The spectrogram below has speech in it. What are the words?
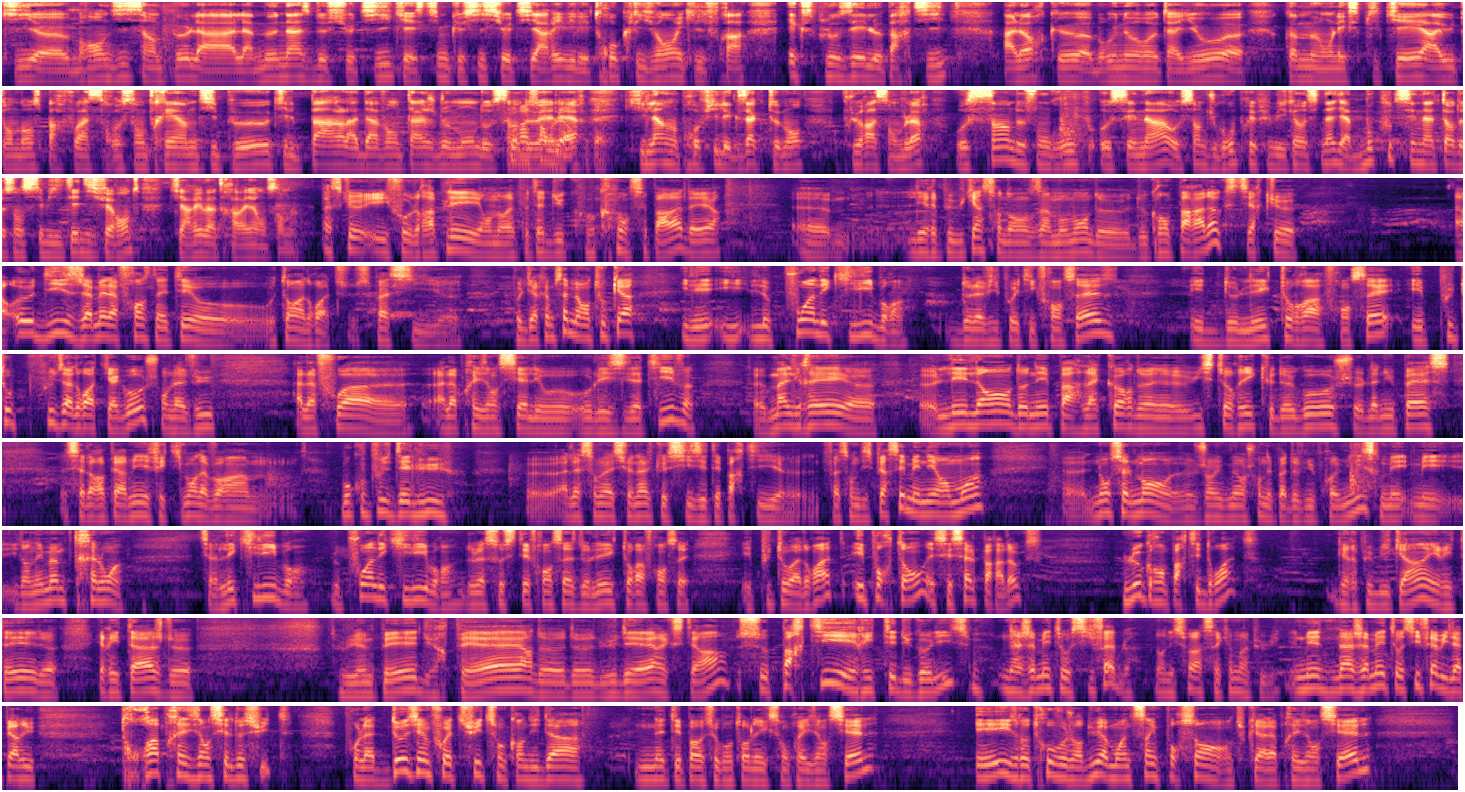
qui brandissent un peu la, la, menace de Ciotti, qui estiment que si Ciotti arrive, il est trop clivant et qu'il fera exploser le parti, alors que Bruno Retailleau, comme on l'expliquait, a eu tendance parfois à se recentrer un petit peu, qu'il parle à davantage de monde au sein de LR, qu'il a un profil exactement plus rassembleur. Au sein de son groupe au Sénat, au sein du groupe républicain au Sénat, il y a beaucoup de sénateurs de sensibilités différentes qui arrivent à travailler ensemble. Parce qu'il faut le rappeler, on aurait peut-être dû commencer par là d'ailleurs, euh, les républicains sont dans un moment de, grand paradoxe, c'est-à-dire que alors eux disent jamais la France n'a été autant à droite. Je ne sais pas si euh, on peut le dire comme ça, mais en tout cas, il est le point d'équilibre de la vie politique française et de l'électorat français est plutôt plus à droite qu'à gauche. On l'a vu à la fois euh, à la présidentielle et aux, législatives. Euh, malgré euh, l'élan donné par l'accord historique de gauche, de la NUPES, ça leur a permis effectivement d'avoir beaucoup plus d'élus à l'Assemblée nationale que s'ils étaient partis de façon dispersée. Mais néanmoins, non seulement Jean-Luc Mélenchon n'est pas devenu Premier ministre, mais, il en est même très loin cest l'équilibre, le point d'équilibre de la société française, de l'électorat français, est plutôt à droite. Et pourtant, et c'est ça le paradoxe, le grand parti de droite, des Républicains, hérité de, héritage de, l'UMP, du RPR, de, l'UDR, etc. Ce parti hérité du gaullisme n'a jamais été aussi faible dans l'histoire de la Ve République. Mais n'a jamais été aussi faible. Il a perdu trois présidentielles de suite. Pour la deuxième fois de suite, son candidat n'était pas au second tour de l'élection présidentielle. Et il se retrouve aujourd'hui à moins de 5%, en tout cas à la présidentielle.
